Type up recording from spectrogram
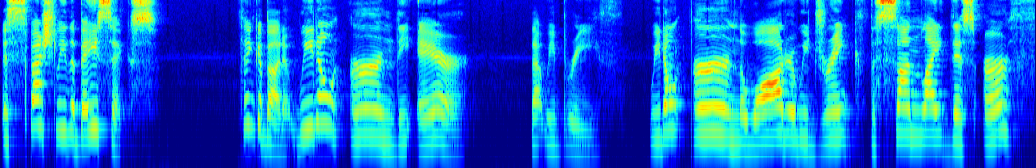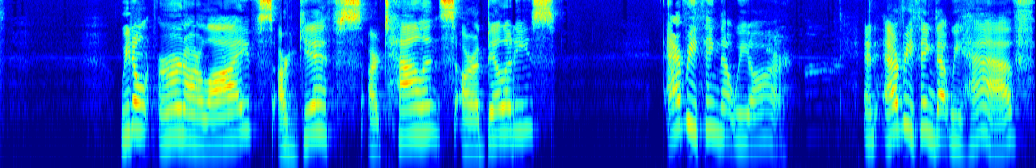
especially the basics. Think about it. We don't earn the air that we breathe. We don't earn the water we drink, the sunlight, this earth. We don't earn our lives, our gifts, our talents, our abilities. Everything that we are and everything that we have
